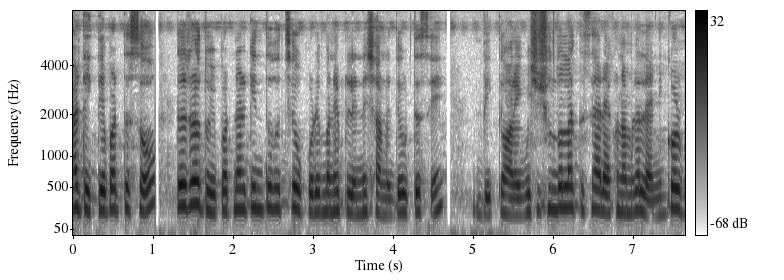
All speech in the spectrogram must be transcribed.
আর দেখতে পারতেছো তারা দুই পার্টনার কিন্তু হচ্ছে উপরে মানে প্লেনের সামনে দিয়ে উঠতেছে। দেখতে অনেক বেশি সুন্দর লাগতেছে। আর এখন আমরা ল্যান্ডিং করব।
